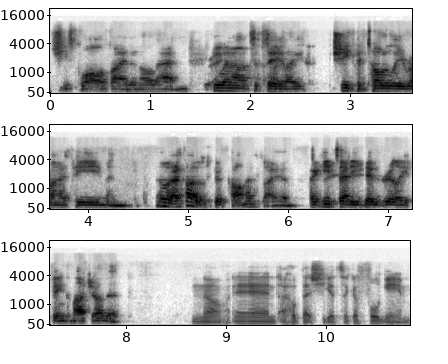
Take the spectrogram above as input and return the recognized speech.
she's qualified and all that and right. he went on to say like she could totally run a team and oh, i thought it was good comment by him like he said he didn't really think much of it no and i hope that she gets like a full game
